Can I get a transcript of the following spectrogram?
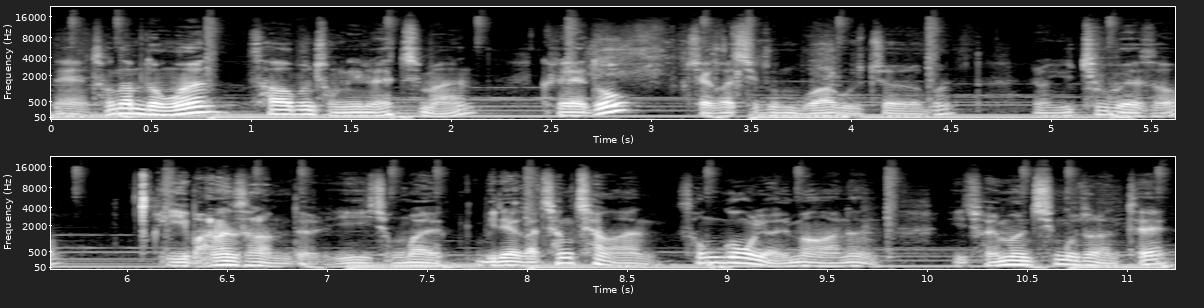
네, 청담동은 사업은 정리를 했지만 그래도 제가 지금 뭐 하고 있죠, 여러분? 이런 유튜브에서 이 많은 사람들, 이 정말 미래가 창창한 성공을 열망하는 이 젊은 친구들한테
